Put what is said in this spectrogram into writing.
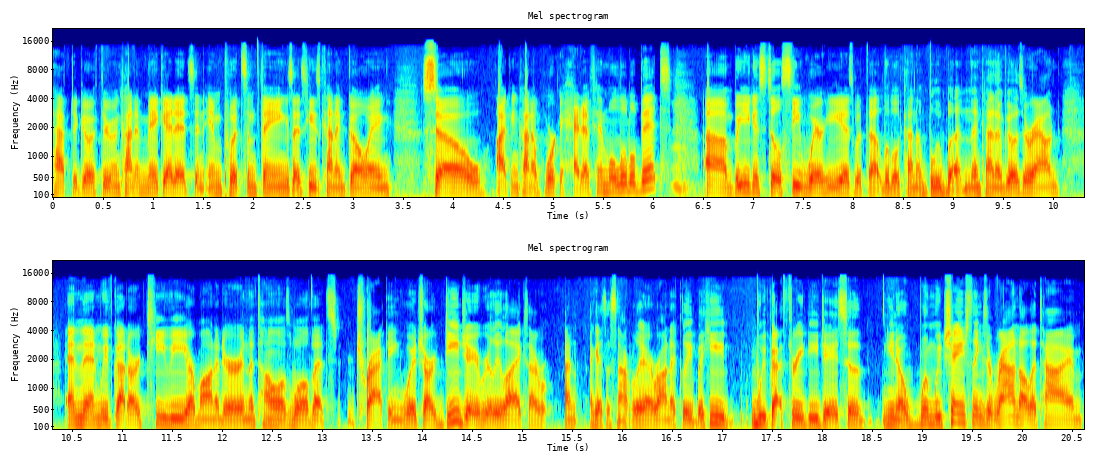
have to go through and kind of make edits and input some things as he's kind of going. So I can kind of work ahead of him a little bit. Mm. Um, but you can still see where he is with that little kind of blue button that kind of goes around. And then we've got our TV, our monitor in the tunnel as well that's tracking, which our DJ really likes. I, I guess it's not really ironically, but he we've got three DJs. So, you know, when we change things around all the time,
